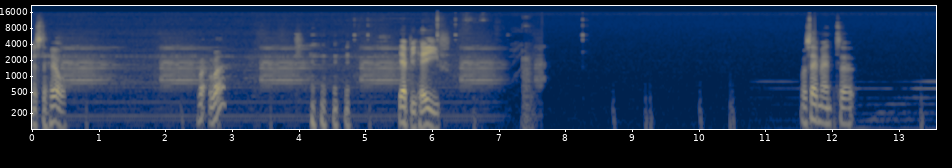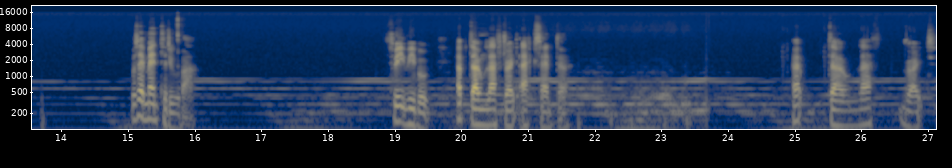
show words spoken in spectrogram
Mr. Hill. What? What? yeah, behave. Was I meant to... Was I meant to do that? 3 reboot. Up, down, left, right, X, enter. Up, down, left, right,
